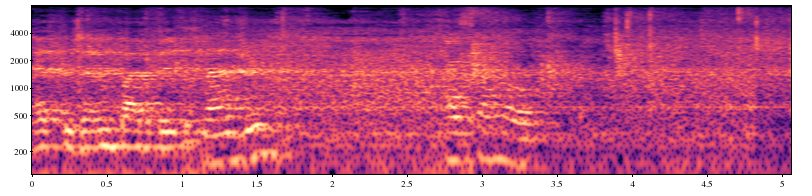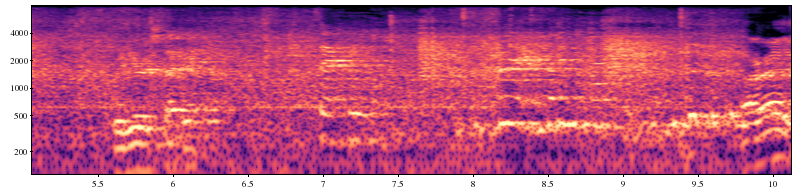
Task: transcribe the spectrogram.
as presented by the business manager. I so moved. We hear a second? Second. All right.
